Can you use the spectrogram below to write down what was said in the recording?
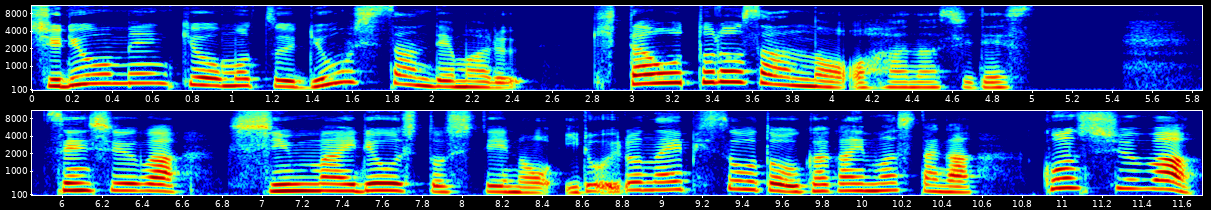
狩猟免許を持つ漁師さんでもある北尾トロさんのお話です。先週は新米漁師としてのいろいろなエピソードを伺いましたが今週は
